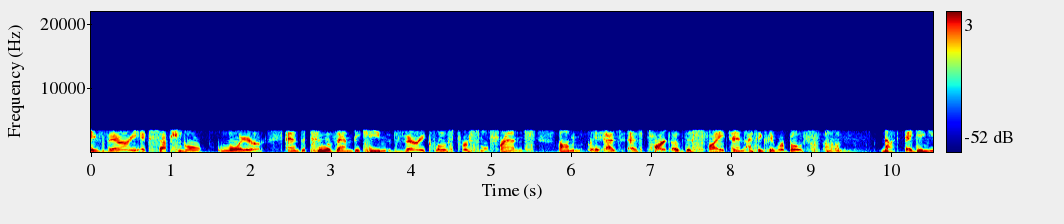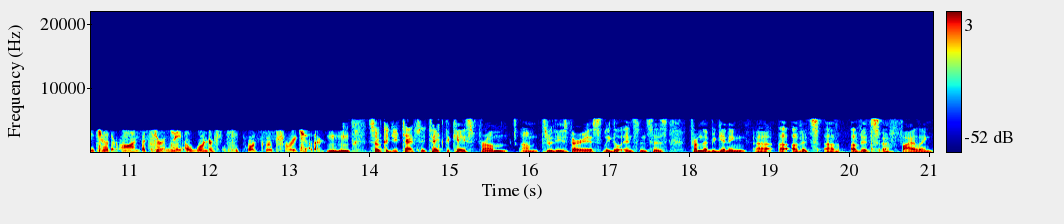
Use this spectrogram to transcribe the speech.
a very exceptional lawyer, and the two of them became very close personal friends um, as as part of this fight. And I think they were both um, not egging each other on, but certainly a wonderful support group for each other. hmm So could you actually take the case from um, through these various legal instances from the beginning uh, of its of, of its uh, filing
